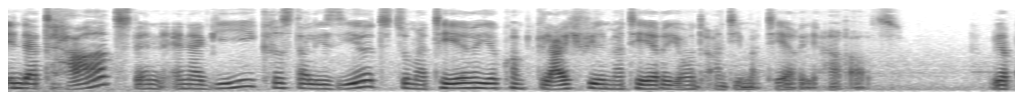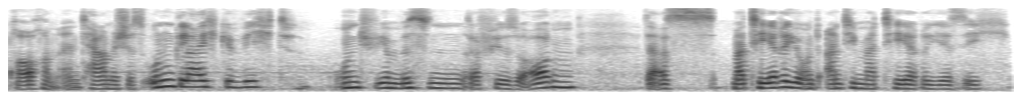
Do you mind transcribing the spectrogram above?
In der Tat, wenn Energie kristallisiert zu Materie, kommt gleich viel Materie und Antimaterie heraus. Wir brauchen ein thermisches Ungleichgewicht und wir müssen dafür sorgen, dass Materie und Antimaterie sich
